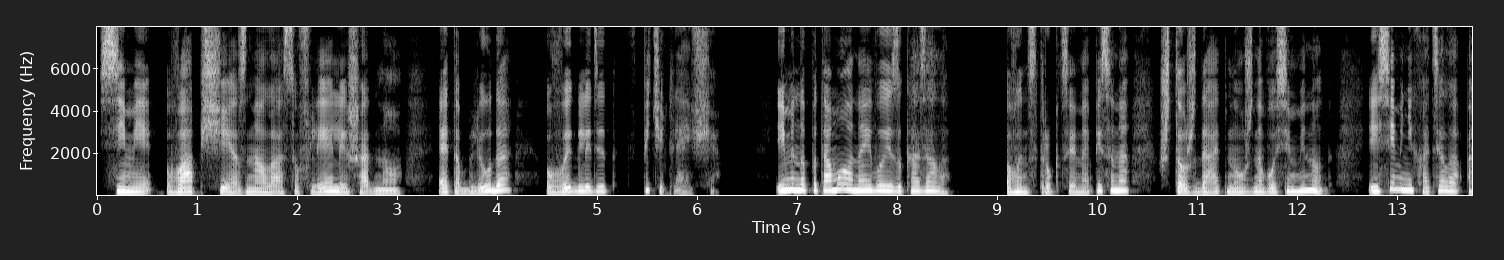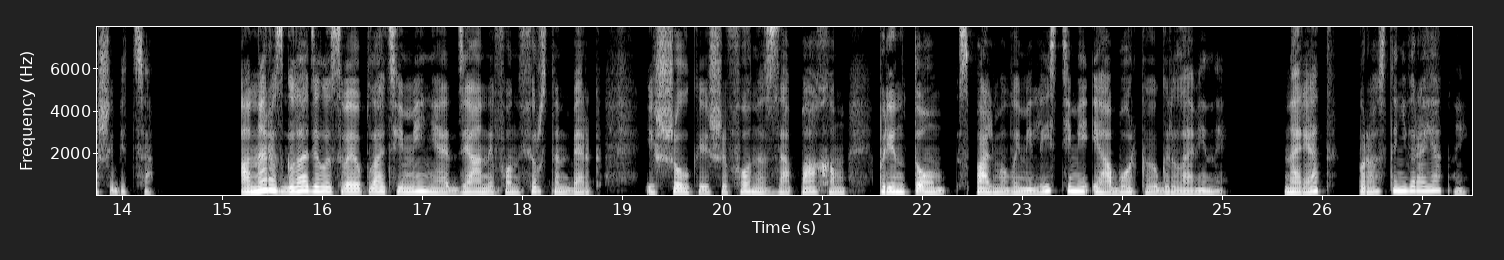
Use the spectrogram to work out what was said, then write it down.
Сими вообще знала о суфле лишь одно — это блюдо выглядит впечатляюще. Именно потому она его и заказала. В инструкции написано, что ждать нужно 8 минут, и Сими не хотела ошибиться. Она разгладила свое платье мини от Дианы фон Фюрстенберг из шелка и шифона с запахом, принтом с пальмовыми листьями и оборкой у горловины. Наряд просто невероятный.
